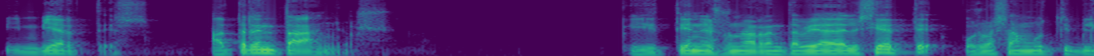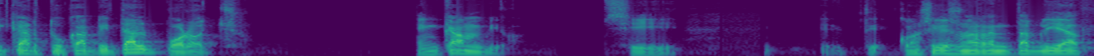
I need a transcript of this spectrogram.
inviertes a 30 años y tienes una rentabilidad del 7, pues vas a multiplicar tu capital por 8. En cambio, si eh, consigues una rentabilidad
